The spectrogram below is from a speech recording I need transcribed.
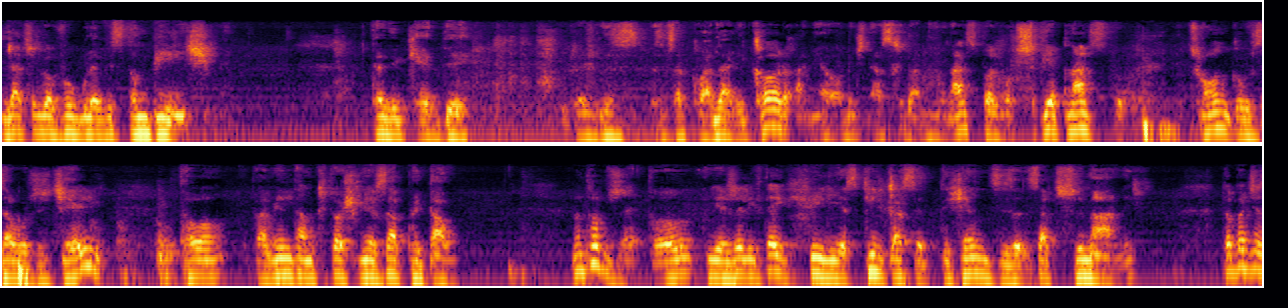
dlaczego w ogóle wystąpiliśmy. Wtedy, kiedy żeśmy zakładali KOR, a miało być nas chyba 12 albo 15 członków, założycieli, to pamiętam, ktoś mnie zapytał, no dobrze, to jeżeli w tej chwili jest kilkaset tysięcy zatrzymanych, to będzie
